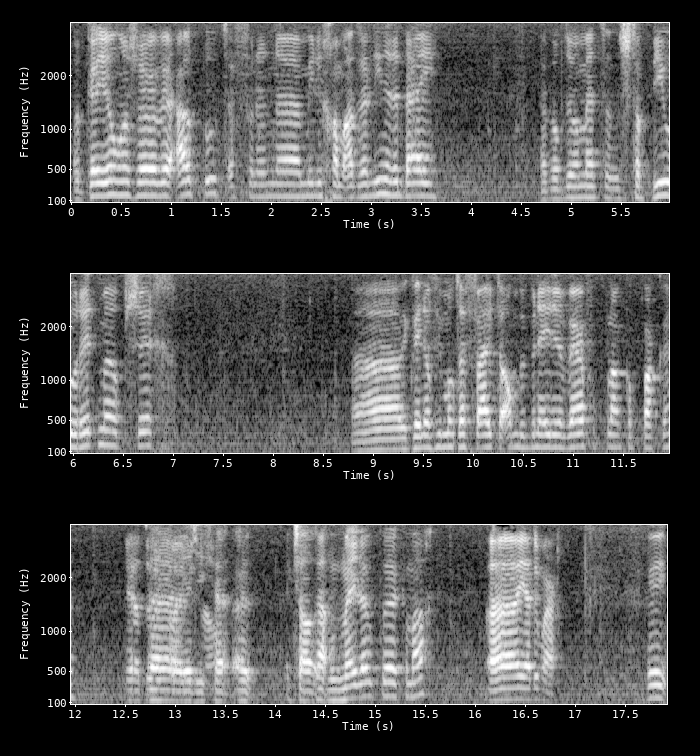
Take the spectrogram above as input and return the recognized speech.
Oké okay, jongens, we hebben weer output. Even een uh, milligram adrenaline erbij. hebben op dit moment een stabiel ritme op zich. Eh, ik weet niet of iemand even uit de amber beneden een wervelplank kan pakken. Ja, doe Eh, maar ja, even die ga, eh, ik zal Ja. moet ik meelopen, Kamar. Eh, ja, doe maar. Oké,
